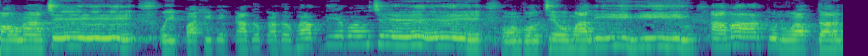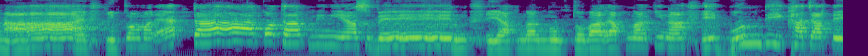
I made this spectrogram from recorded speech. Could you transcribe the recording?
পাওনা আছে? ওই পাখিটি কাঁদো কাঁদো ভাব দিয়ে বলছে, ও বলছে, ও মালিক, আমার কোনো আবদার নাই। কিন্তু আমার একটা কথা আপনি নিয়ে আসবেন। এই আপনার মুক্ত বা আপনার কি না, এই বন্দি খাঁচাতে,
